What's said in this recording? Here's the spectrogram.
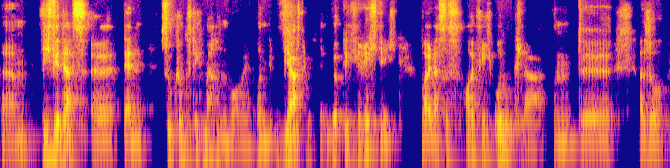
ähm, wie wir das äh, denn zukünftig machen wollen und wie ja. ist denn wirklich richtig, weil das ist häufig unklar. Und äh, also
